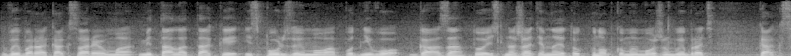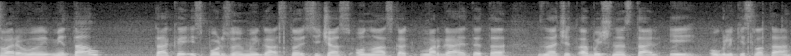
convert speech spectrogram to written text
выбора как свариваемого металла, так и используемого под него газа. То есть нажатием на эту кнопку мы можем выбрать как свариваемый металл, так и используемый газ. То есть сейчас у нас как моргает, это значит обычная сталь и углекислота.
